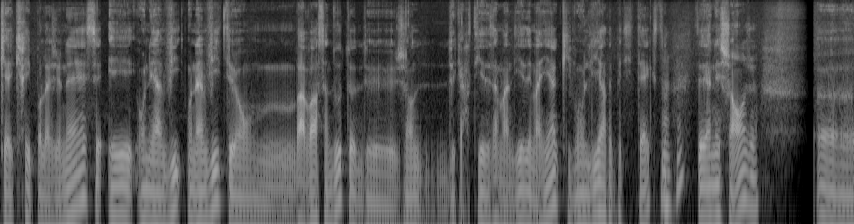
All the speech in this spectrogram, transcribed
qui a écrit pour la jeunesse et on, est invi- on invite, on va avoir sans doute des gens des quartiers des Amandiers, des Mayas qui vont lire des petits textes. Mhm. C'est un échange euh,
